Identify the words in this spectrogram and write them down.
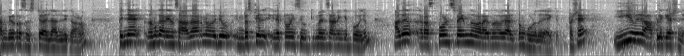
കമ്പ്യൂട്ടർ സിസ്റ്റം എല്ലാം അതിൽ കാണും. പിന്നെ നമുക്കറിയാം സാധാരണ ഒരു ഇൻഡസ്ട്രിയൽ ഇലക്ട്രോണിക്സ് എക്യുപ്മെന്റ്സ് ആണെങ്കിൽ പോലും അത് റെസ്പോൺസ് ടൈം എന്ന് പറയുന്നത് ഒരു അല്പം കൂടുതലായിരിക്കും. പക്ഷേ ഈ ഒരു ആപ്ലിക്കേഷന്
